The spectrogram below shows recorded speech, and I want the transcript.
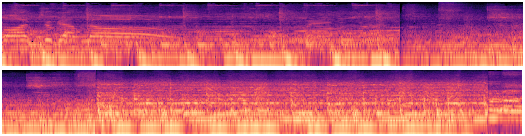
पहुँच चुके हम लोग। Amen.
